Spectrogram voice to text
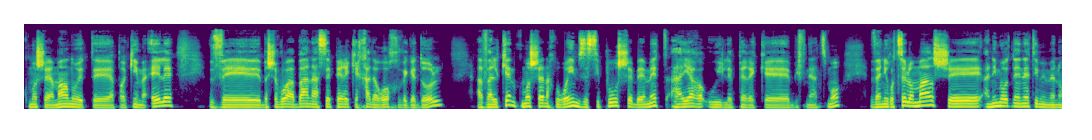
כמו שאמרנו את uh, הפרקים האלה ובשבוע הבא נעשה פרק אחד ארוך וגדול אבל כן כמו שאנחנו רואים זה סיפור שבאמת היה ראוי לפרק uh, בפני עצמו ואני רוצה לומר שאני מאוד נהניתי ממנו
